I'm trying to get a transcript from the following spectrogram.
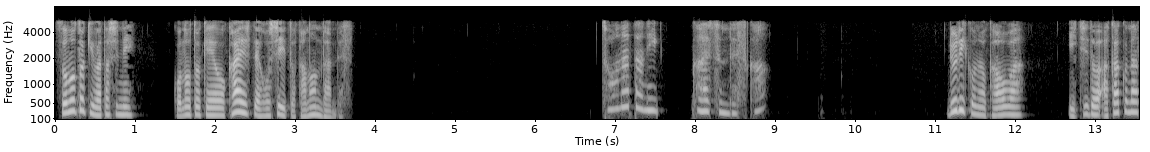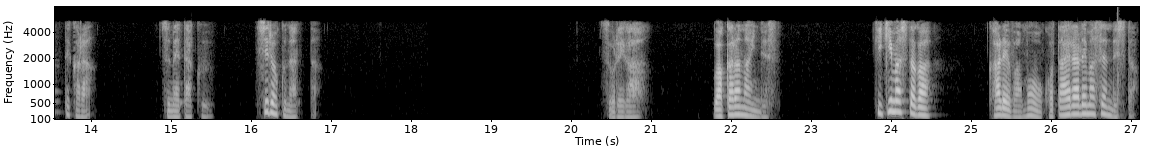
その時私に、この時計を返してほしいと頼んだんです。どなたに返すんですか？瑠璃子の顔は一度赤くなってから冷たく白くなった。それがわからないんです。聞きましたが、彼はもう答えられませんでした。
